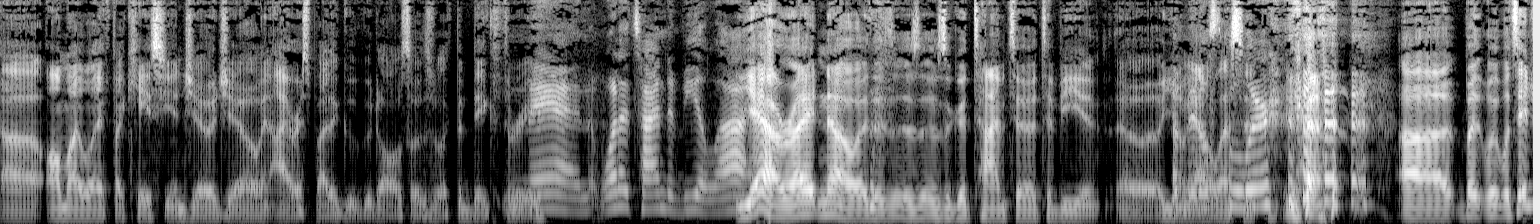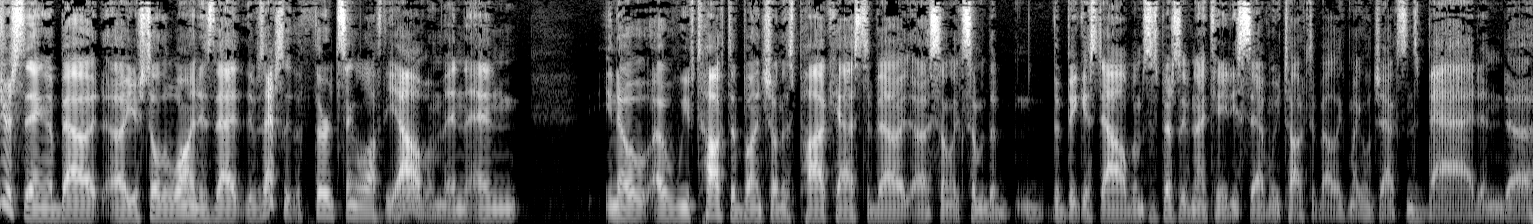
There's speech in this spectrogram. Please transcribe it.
uh, All My Life by K-Ci and JoJo, and Iris by the Goo Goo Dolls. Those were like the big three. Man, what a time to be alive. Yeah, right. No, it was, it was- a good time to to be a, a young middle adolescent. Yeah. uh, but what's interesting about uh, "You're Still the One" is that it was actually the third single off the album, and and you know uh, we've talked a bunch on this podcast about uh, some like some of the the biggest albums, especially of 1987. We talked about like Michael Jackson's "Bad" and. Uh,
